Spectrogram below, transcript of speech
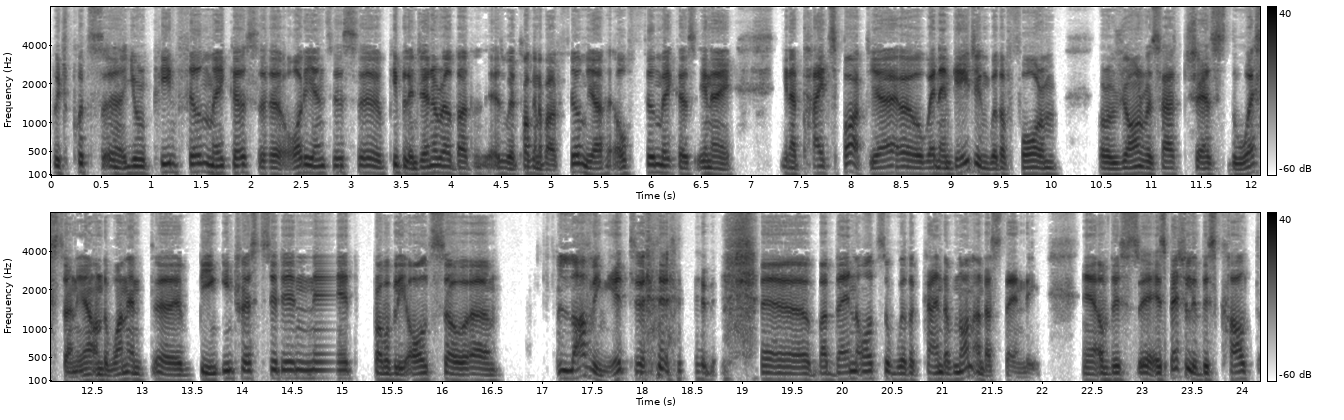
Which puts uh, European filmmakers, uh, audiences, uh, people in general, but as we're talking about film, yeah, all filmmakers in a in a tight spot, yeah, uh, when engaging with a form or a genre such as the Western, yeah, on the one hand, uh, being interested in it, probably also um, loving it, uh, but then also with a kind of non-understanding yeah, of this, especially this cult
